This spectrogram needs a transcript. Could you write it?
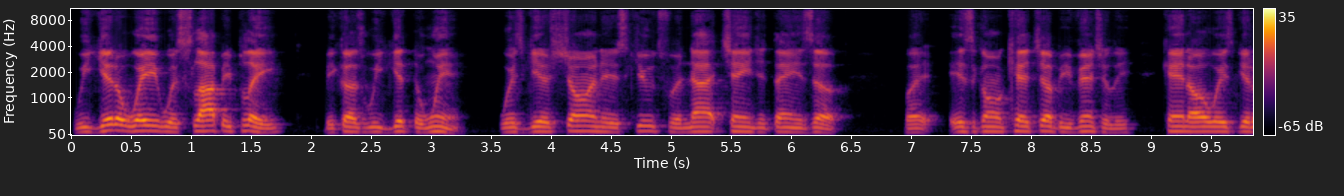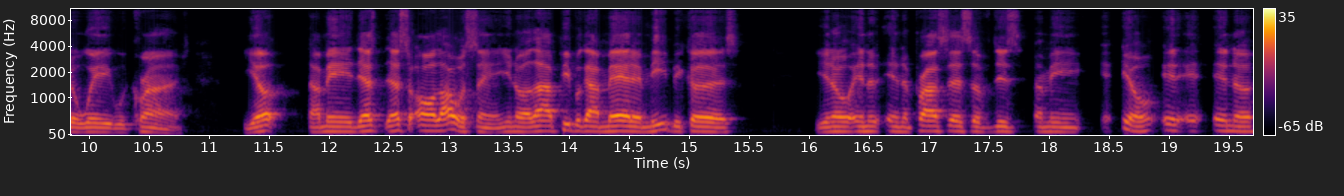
We get away with sloppy play because we get the win, which gives Sean the excuse for not changing things up but it's gonna catch up eventually. Can't always get away with crimes. Yep. I mean, that's that's all I was saying. You know, a lot of people got mad at me because, you know, in a, in the process of this, I mean, you know, in, in a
